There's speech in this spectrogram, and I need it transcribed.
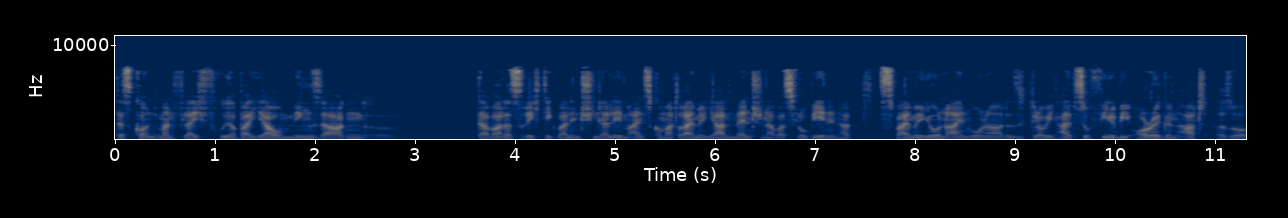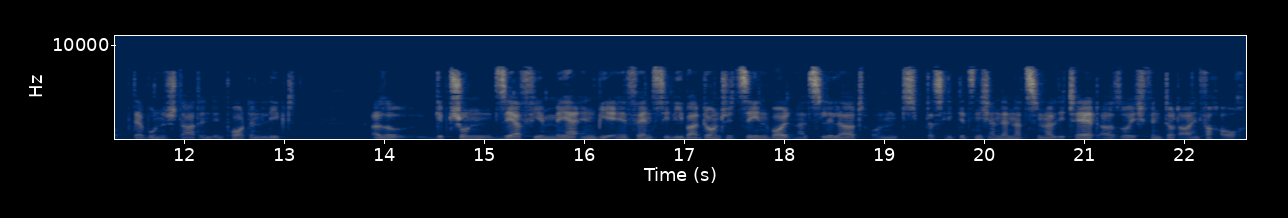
das konnte man vielleicht früher bei Yao Ming sagen. Äh, da war das richtig, weil in China leben 1,3 Milliarden Menschen, aber Slowenien hat 2 Millionen Einwohner. Das ist, glaube ich, halb so viel wie Oregon hat, also der Bundesstaat, in dem Portland liegt. Also gibt schon sehr viel mehr NBA-Fans, die lieber Doncic sehen wollten als Lillard und das liegt jetzt nicht an der Nationalität. Also ich finde dort einfach auch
